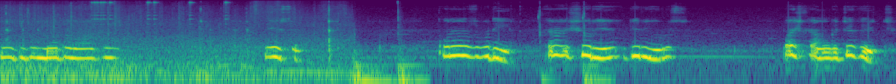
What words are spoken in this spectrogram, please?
Ne gibi modun ağzını. Neyse. Konumuz bu değil. Hemen şuraya giriyoruz. Başlangıca geç.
